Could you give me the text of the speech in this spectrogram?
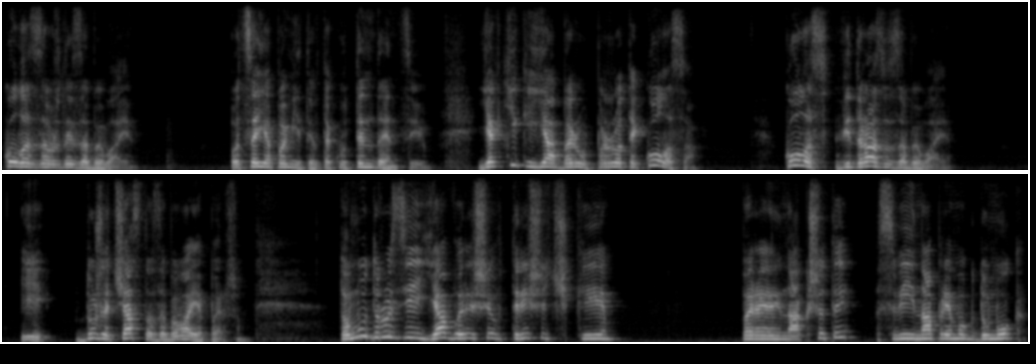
колос завжди забиває. Оце я помітив таку тенденцію. Як тільки я беру проти колоса, колос відразу забиває. І дуже часто забиває першим. Тому, друзі, я вирішив трішечки переінакшити свій напрямок думок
